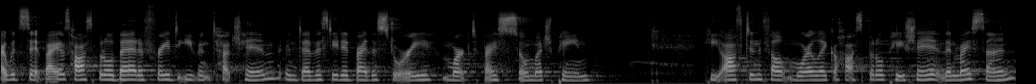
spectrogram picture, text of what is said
I would sit by his hospital bed, afraid to even touch him, and devastated by the story, marked by so much pain. He often felt more like a hospital patient than my son.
